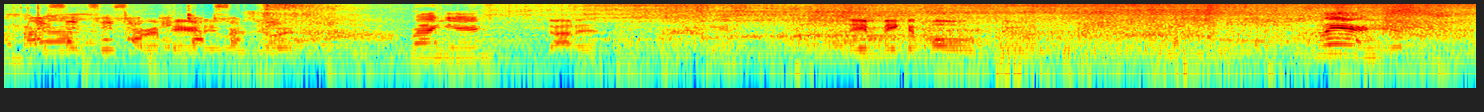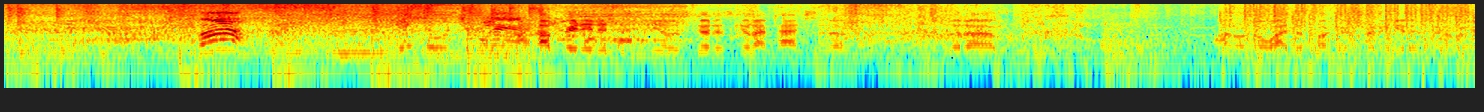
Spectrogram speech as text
Oh my My god. senses I have picked repaired it. Where's yours? Right here. You got it? Yeah. They're making holes, dude. Where? Yeah. Upgraded it to steel. It's good. It's good. I patched it up. But um, I don't know why the fuck they're trying to get in that way.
